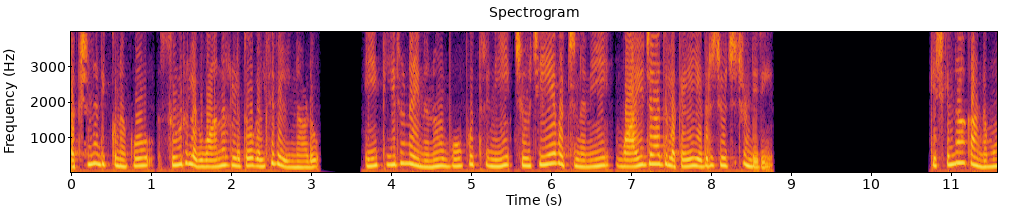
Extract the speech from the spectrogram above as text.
దక్షిణ దిక్కునకు సూర్యులకు వానరులతో కలిసి వెళ్ళినాడు. ఏ తీరునైనను భూపుత్రిని చూచియే వచ్చునని వాయుజాదులకై ఎదురుచూచుచుండిరి. కిష్కిందాకాండము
